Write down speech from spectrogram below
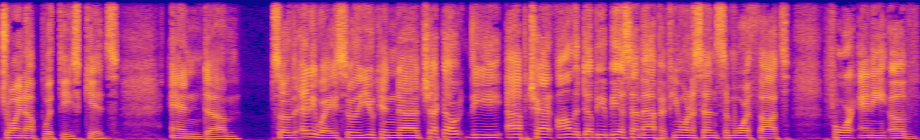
join up with these kids. And, um, so anyway, so you can uh, check out the app chat on the WBSM app if you want to send some more thoughts for any of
